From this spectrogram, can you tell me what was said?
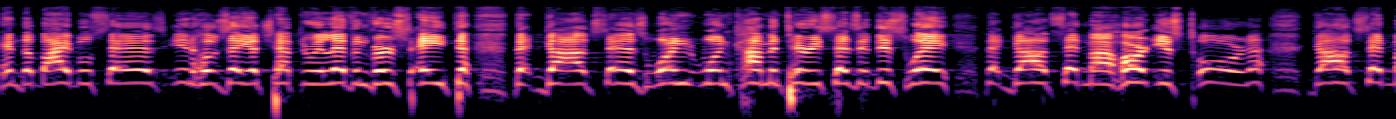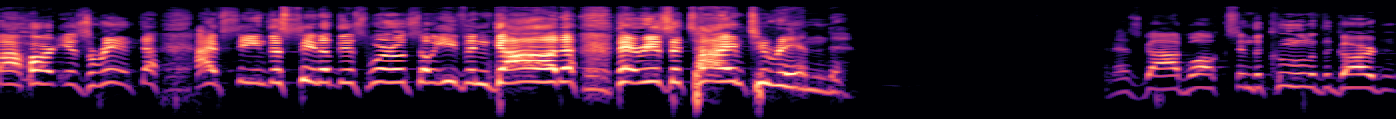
And the Bible says in Hosea chapter 11, verse 8, that God says, one, one commentary says it this way that God said, My heart is torn. God said, My heart is rent. I've seen the sin of this world, so even God, there is a time to rend. And as God walks in the cool of the garden,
